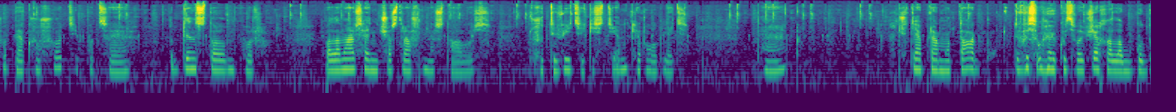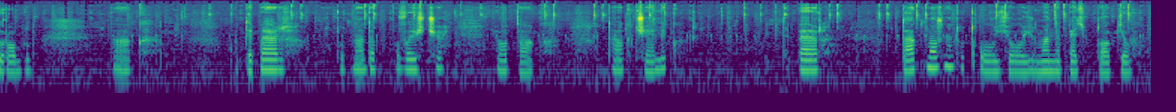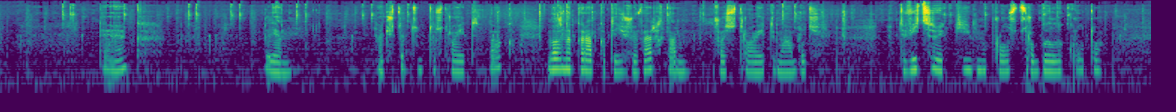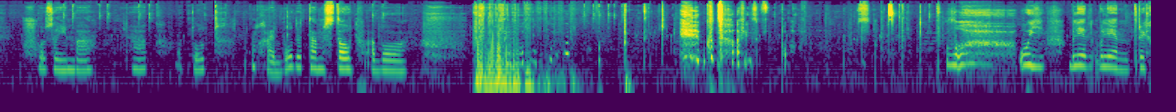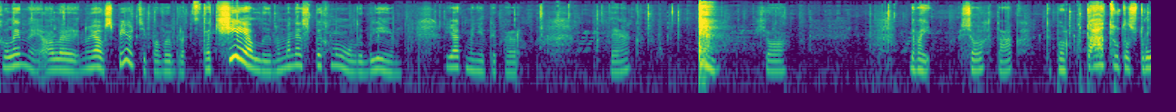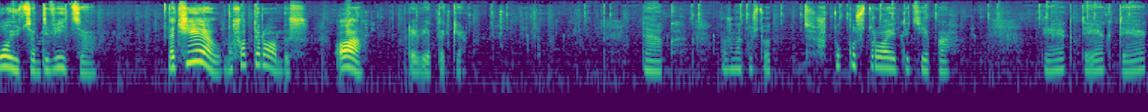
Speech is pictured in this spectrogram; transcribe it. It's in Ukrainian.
Щоб якщо що, типу, це один стовбур. Поламався, нічого страшного не сталося. Що дивіться, які стінки роблять. Так. Значить, я прямо так буду. Дивись, ми якусь вообще халабуду робив. Так. От тепер тут треба повище. І отак. Так, челік. Тепер. Так, можна тут. Ой-ой, у мене 5 блоків. Так. Блін. Значить, тут, тут достроїти так. Можна карабкатись вже вверх, там щось строїти, мабуть. Дивіться, які ми просто зробили круто. Що за імба? Так, отут. Ну, хай буде там стовп або. Було. Ой, блін, блін, три хвилини, але ну я вспію, типа, вибрати. Та чели! Ну мене спихнули, блін. Як мені тепер? Так. Все. Давай. Все, так. Тепер куди тут строються? Дивіться. Да чел, ну що ти робиш? О! Привіт таки. Так. Можна якусь тут штуку строїти, типа. Так, так, так.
